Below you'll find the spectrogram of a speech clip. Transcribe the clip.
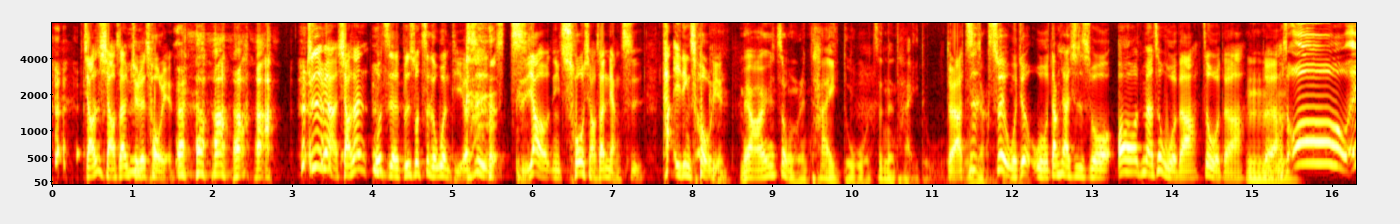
只要是小三，绝对臭脸。就是没有，小三，我指的不是说这个问题，而是只要你戳小三两次，他一定臭脸。没有啊，因为这种人太多，真的太多。对啊，这所以我就我当下就是说，哦，没有，这我的啊，这我的啊。对啊，他说，哦，哎，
